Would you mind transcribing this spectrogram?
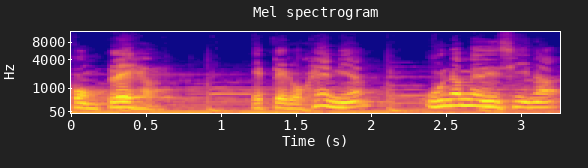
compleja, heterogénea, una medicina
